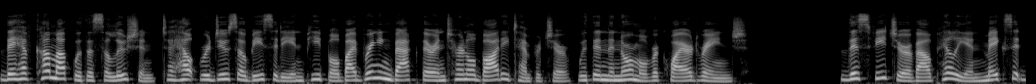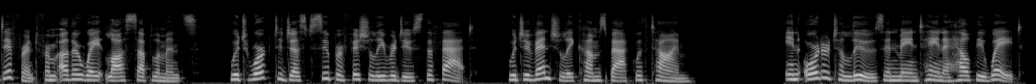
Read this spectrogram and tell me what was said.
They have come up with a solution to help reduce obesity in people by bringing back their internal body temperature within the normal required range. This feature of Alpilean makes it different from other weight loss supplements, which work to just superficially reduce the fat, which eventually comes back with time. In order to lose and maintain a healthy weight,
